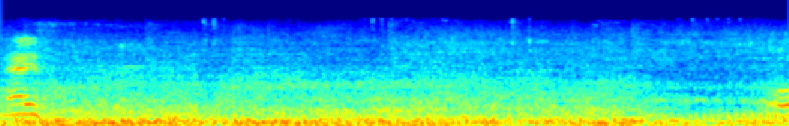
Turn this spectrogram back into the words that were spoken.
നൈസ് ഓ.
